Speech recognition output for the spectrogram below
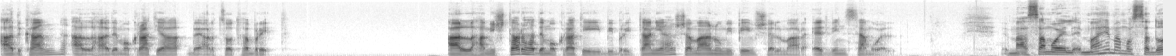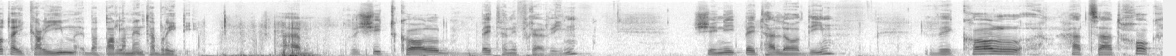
עד כאן על הדמוקרטיה בארצות הברית. על המשטר הדמוקרטי בבריטניה שמענו מפיו של מר אדווין סמואל. מר סמואל, מהם המוסדות העיקריים בפרלמנט הבריטי? אמ, ראשית כל, בית הנבחרים, שנית בית הלורדים, וכל הצעת חוק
